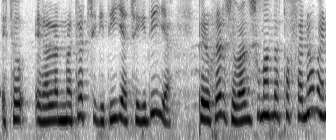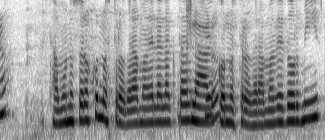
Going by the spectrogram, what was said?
esto eran las nuestras chiquitillas, chiquitillas. Pero claro, se van sumando estos fenómenos. Estamos nosotros con nuestro drama de la lactancia, Claro. con nuestro drama de dormir,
